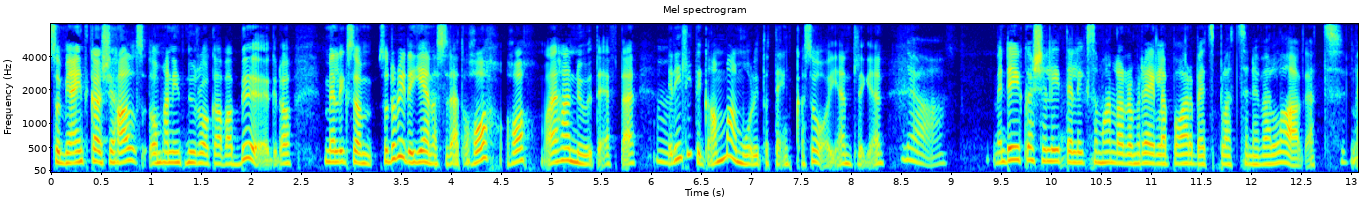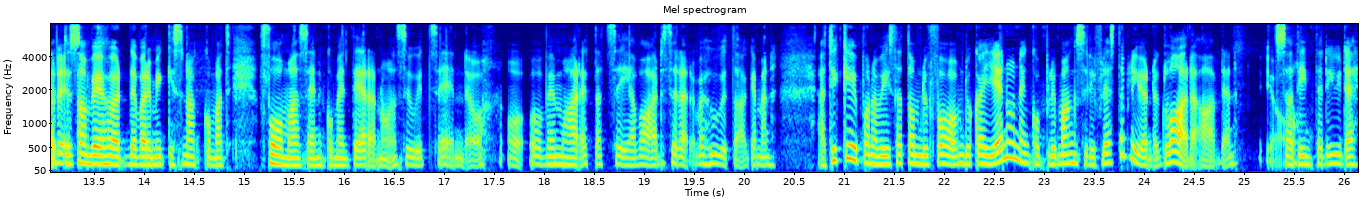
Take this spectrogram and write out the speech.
som jag inte kanske har, om han inte nu råkar vara bög då. Men liksom, så då blir det genast sådär att oho, oho, vad är han nu ute efter? Mm. Är det inte lite gammalmodigt att tänka så egentligen? Ja. Men det är ju kanske lite liksom handlar om regler på arbetsplatsen överlag. Att, eftersom vi har hört det varit mycket snack om att får man sen kommentera någons utseende och, och, och vem har rätt att säga vad så där överhuvudtaget. Men jag tycker ju på något vis att om du, får, om du kan ge någon en komplimang så de flesta blir ju ändå glada av den. Ja. Så att inte det är ju det.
